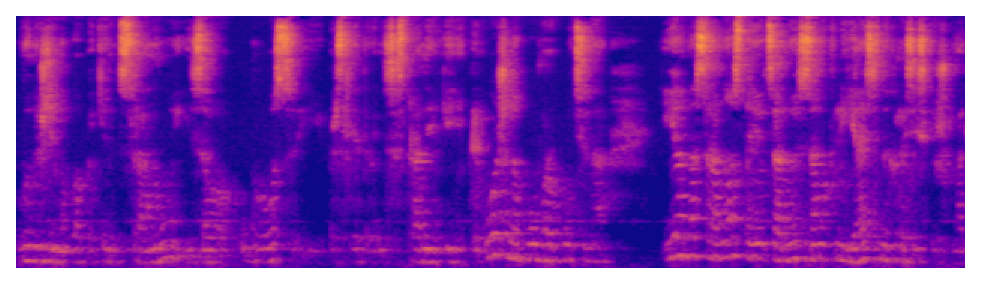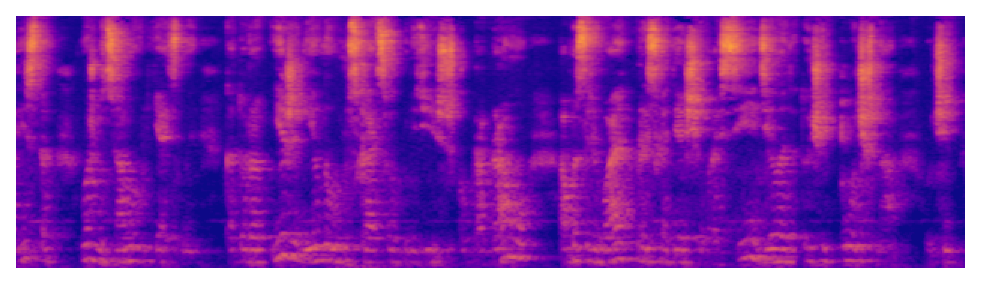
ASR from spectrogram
вынуждена была покинуть страну из-за угроз стороны Евгения Пригожина, повара Путина, и она все равно остается одной из самых влиятельных российских журналистов, может быть, самой влиятельной, которая ежедневно выпускает свою политическую программу, обозревает происходящее в России, делает это очень точно, очень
